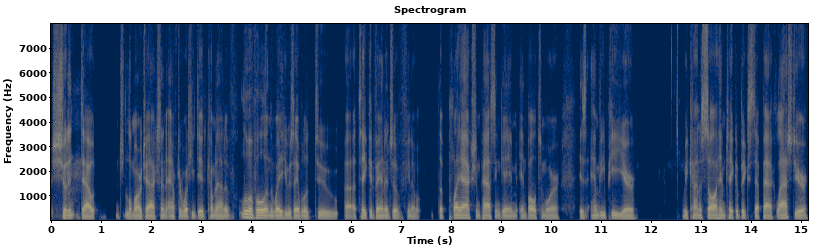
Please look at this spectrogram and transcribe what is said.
shouldn't doubt Lamar Jackson after what he did coming out of Louisville and the way he was able to, to uh, take advantage of you know the play action passing game in Baltimore, his MVP year. We kind of saw him take a big step back last year.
